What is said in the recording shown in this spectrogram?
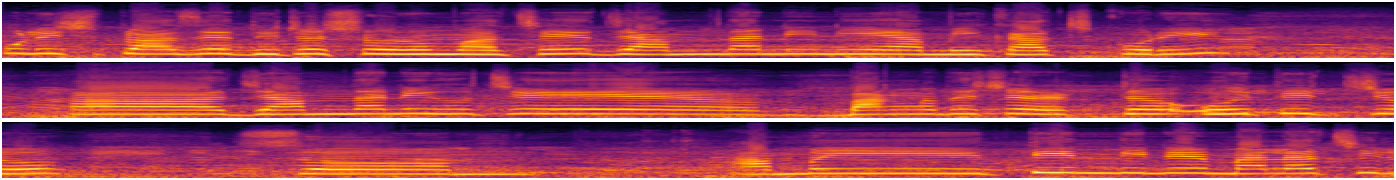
পুলিশ প্লাজায় দুইটা শোরুম আছে জামদানি নিয়ে আমি কাজ করি। জামদানি হচ্ছে বাংলাদেশের একটা ঐতিহ্য। সো আমি তিন দিনের মেলা ছিল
